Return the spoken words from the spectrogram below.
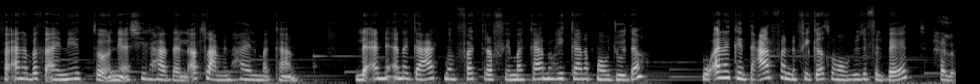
فأنا بس I need إني أشيل هذا اللي أطلع من هاي المكان. لأني أنا قعدت من فترة في مكان وهي كانت موجودة. وأنا كنت عارفة انه في قطوه موجودة في البيت حلو.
